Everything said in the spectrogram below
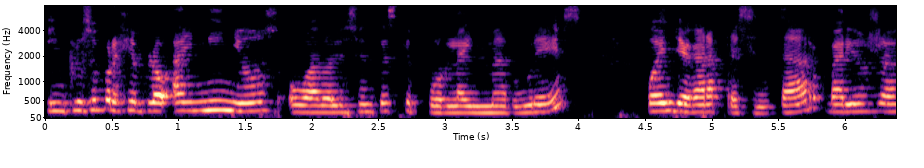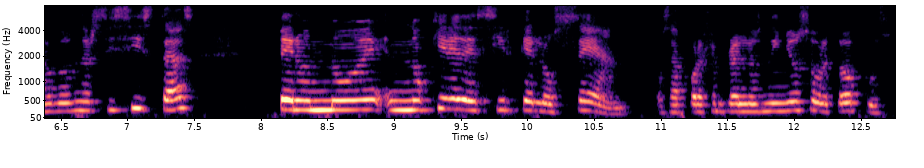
Incluso, por ejemplo, hay niños o adolescentes que por la inmadurez pueden llegar a presentar varios rasgos narcisistas, pero no, no quiere decir que lo sean. O sea, por ejemplo, en los niños, sobre todo, pues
